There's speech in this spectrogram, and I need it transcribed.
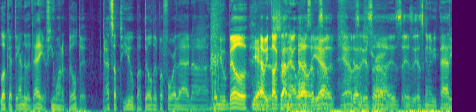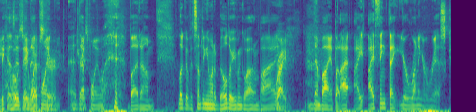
Look, at the end of the day, if you want to build it, that's up to you. But build it before that uh, the new bill Yeah, that we talked about in our last bill, episode Yeah, is that is is, true. uh, is, is is going to be passed The because Jose at that Webster point at that point but um look if it's something you want to build or even go out and buy Right. then buy it but I, I I think that you're running a risk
